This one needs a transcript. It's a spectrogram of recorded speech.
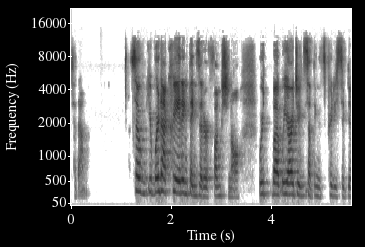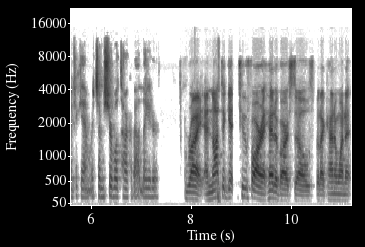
to them. So we're not creating things that are functional, we're, but we are doing something that's pretty significant, which I'm sure we'll talk about later. Right, and not to get too far ahead of ourselves, but I kind of want to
